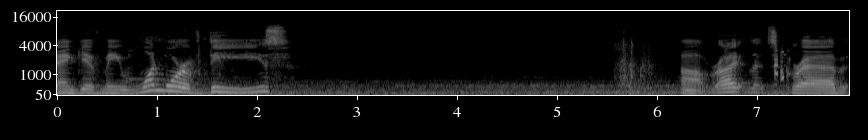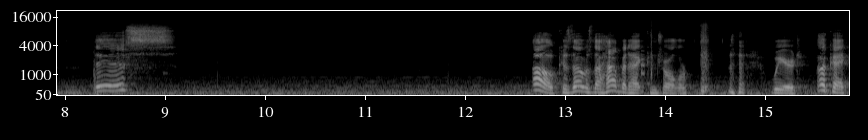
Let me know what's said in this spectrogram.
And give me one more of these. All right, let's grab this. Oh, because that was the habitat controller. Weird. Okay,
